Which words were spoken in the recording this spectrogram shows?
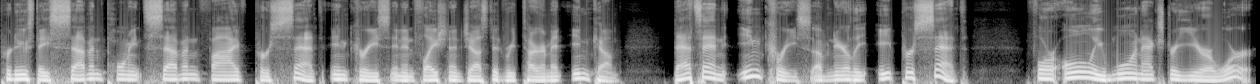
produced a 7.75% increase in inflation adjusted retirement income. That's an increase of nearly 8% for only one extra year of work.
